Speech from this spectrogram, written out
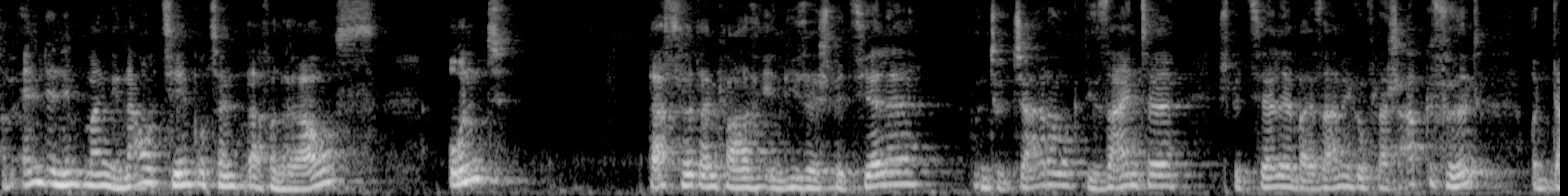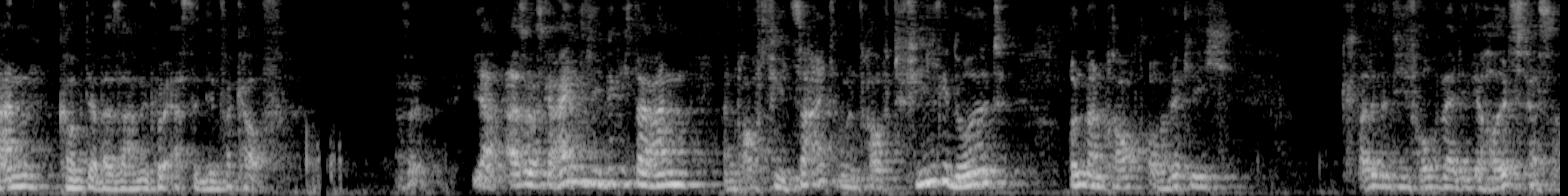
am Ende nimmt man genau 10% davon raus und das wird dann quasi in diese spezielle Buntucharo designte spezielle Balsamico-Flasche abgefüllt und dann kommt der Balsamico erst in den Verkauf. Also, ja, also das Geheimnis liegt wirklich daran, man braucht viel Zeit, man braucht viel Geduld und man braucht auch wirklich qualitativ hochwertige Holzfässer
